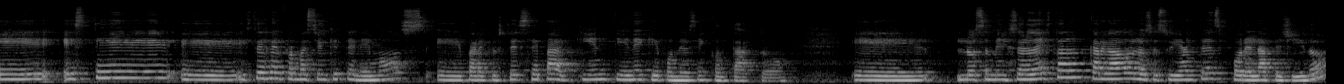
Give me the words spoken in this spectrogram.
eh, este, eh, esta es la información que tenemos eh, para que usted sepa a quién tiene que ponerse en contacto. los administradores están cargados de los estudiantes por el apellido.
